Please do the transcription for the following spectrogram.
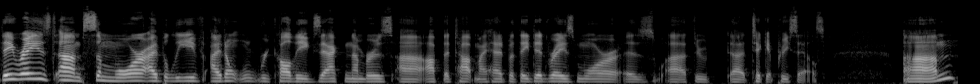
They raised um, some more, I believe. I don't recall the exact numbers uh, off the top of my head, but they did raise more as uh, through uh, ticket pre-sales. Um,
